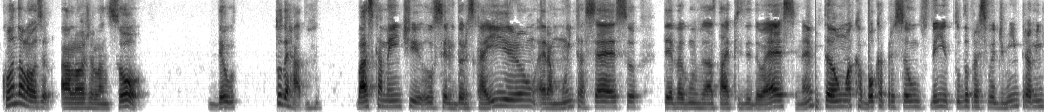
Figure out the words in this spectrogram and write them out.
Quando a loja, a loja lançou, deu tudo errado. Basicamente, os servidores caíram, era muito acesso, teve alguns ataques de DOS, né? Então acabou que a pressão veio tudo para cima de mim, para mim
